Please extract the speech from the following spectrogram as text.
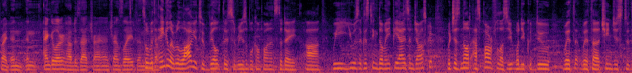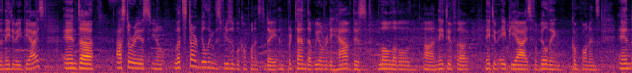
Right, and, and Angular, how does that tra translate? so with Angular, we allow you to build these reusable components today. Uh, we use existing DOM APIs in JavaScript, which is not as powerful as you, what you could do with with uh, changes to the native APIs. And uh, our story is, you know, let's start building these reusable components today and pretend that we already have this low-level uh, native uh, native APIs for building components. And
